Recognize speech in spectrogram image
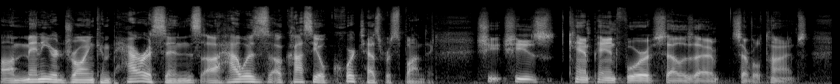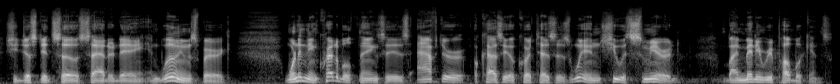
Uh, many are drawing comparisons. Uh, how is Ocasio Cortez responding? She, she's campaigned for Salazar several times. She just did so Saturday in Williamsburg. One of the incredible things is after Ocasio Cortez's win, she was smeared by many Republicans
